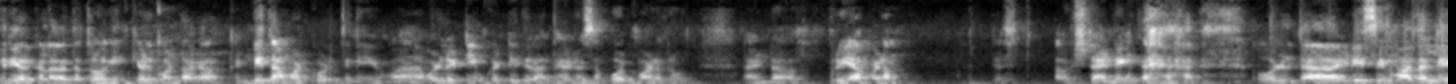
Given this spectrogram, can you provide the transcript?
ಹಿರಿಯರ ಕಲಾವಿದ ಹತ್ರ ಹೋಗಿ ಕೇಳ್ಕೊಂಡಾಗ ಖಂಡಿತ ಮಾಡ್ಕೊಡ್ತೀನಿ. ಒಳ್ಳೆ ಟೀಮ್ ಕಟ್ಟಿದ್ದೀರಾ ಅಂತ ಹೇಳಿ ಸಪೋರ್ಟ್ ಮಾಡಿದ್ರು. And Priya madam just outstanding ಒಳ್ಳೆ ಇಡೀ ಸಿನಿಮಾದಲ್ಲಿ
